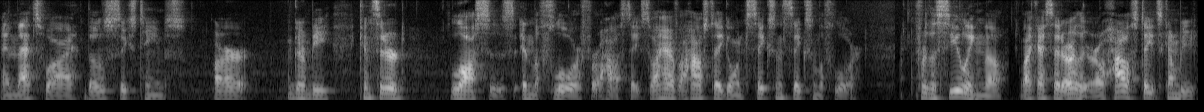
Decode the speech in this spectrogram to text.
And that's why those six teams are going to be considered losses in the floor for Ohio State. So I have Ohio State going 6 and 6 on the floor. For the ceiling, though, like I said earlier, Ohio State's going to be,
